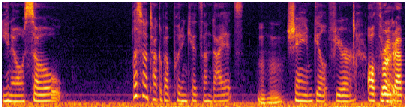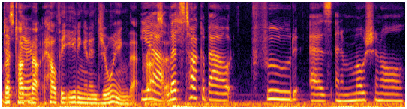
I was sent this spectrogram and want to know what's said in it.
you know so let's not talk about putting kids on diets Mm-hmm. shame guilt fear all three Right. wrapped Let's up Let's talk there about healthy eating and enjoying that process. yeah let's talk about food as an emotional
